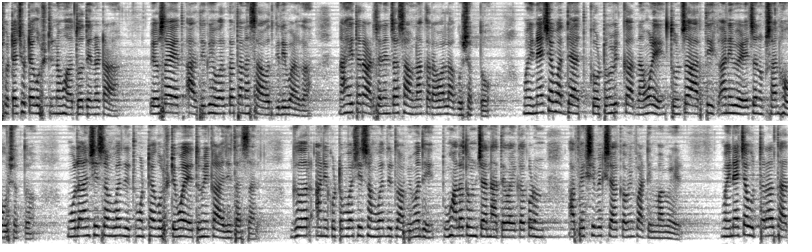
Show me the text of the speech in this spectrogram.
छोट्या छोट्या गोष्टींना महत्त्व देणं टाळा. व्यवसायात आर्थिक व्यवहार करताना सावधगिरी बाळगा. नाहीतर अडचणींचा सामना करावा लागू शकतो. महिन्याच्या मध्यात कौटुंबिक कारणामुळे तुमचं आर्थिक आणि वेळेचं नुकसान होऊ शकतं. मुलांशी संबंधित मोठ्या गोष्टीमुळे तुम्ही काळजीत असाल. घर आणि कुटुंबाशी संबंधित बाबीमध्ये तुम्हाला तुमच्या नातेवाईकाकडून अपेक्षेपेक्षा कमी पाठिंबा मिळेल. महिन्याच्या उत्तरार्धात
